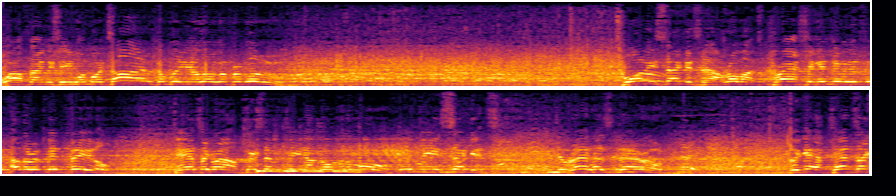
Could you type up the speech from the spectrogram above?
Wildstang Machine one more time, completing a logo for blue seconds now. Robots crashing into his other at midfield. Dancing around. 217 now going for the ball. 15 seconds. Red has narrowed the gap. 10 seconds.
